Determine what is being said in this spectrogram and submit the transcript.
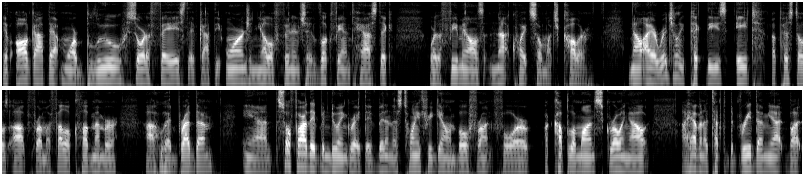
They've all got that more blue sort of face. They've got the orange and yellow finish. They look fantastic, where the females not quite so much color. Now I originally picked these eight Apistos up from a fellow club member uh, who had bred them. And so far they've been doing great. They've been in this 23 gallon bow front for a couple of months growing out. I haven't attempted to breed them yet, but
